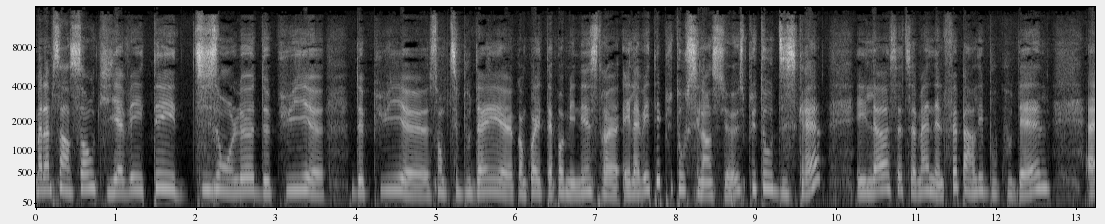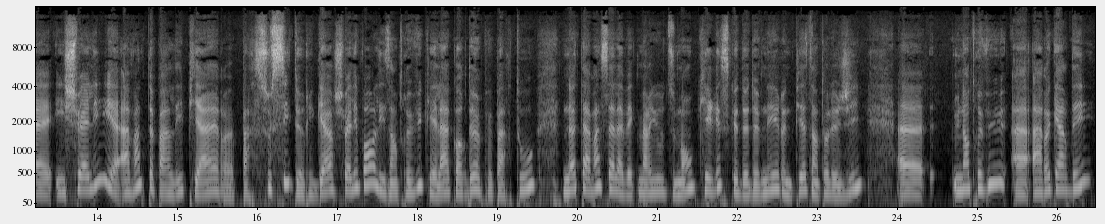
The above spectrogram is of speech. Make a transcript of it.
Madame Sanson, qui avait été, disons-le, depuis euh, depuis euh, son petit boudin, comme quoi elle n'était pas ministre, elle avait été plutôt silencieuse, plutôt discrète. Et là, cette semaine, elle fait parler beaucoup d'elle. et je suis allée, avant de te parler, Pierre, par souci de rigueur, je suis allée voir les entrevues qu'elle a accordées un peu partout, notamment celle avec Mario Dumont, qui risque de devenir une pièce d'anthologie. Euh, une entrevue à, regarder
